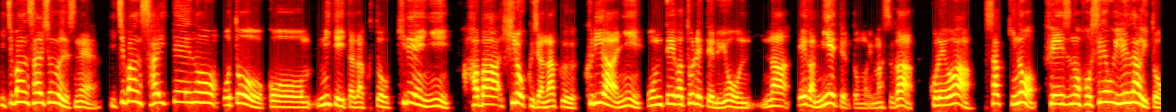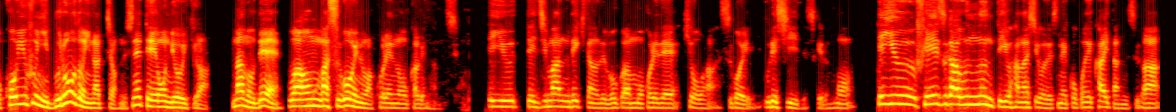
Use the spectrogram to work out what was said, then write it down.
一番最初のですね、一番最低の音をこう見ていただくと、綺麗に幅広くじゃなく、クリアに音程が取れてるような絵が見えてると思いますが、これはさっきのフェーズの補正を入れないと、こういうふうにブロードになっちゃうんですね、低音領域が。なので、和音がすごいのはこれのおかげなんですよ。って言って自慢できたので、僕はもうこれで今日はすごい嬉しいですけども、っていうフェーズがうんぬんっていう話をですね、ここで書いたんですが、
